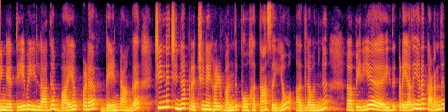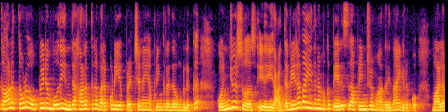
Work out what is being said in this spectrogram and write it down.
நீங்கள் தேவையில்லாத பயப்பட வேண்டாங்க. சின்ன சின்ன பிரச்சனைகள் வந்து போகத்தான் செய்யும். அதில் வந்து பெரிய இது கிடையாது. ஏன்னா கடந்த காலத்தோடு ஒப்பிடும்போது இந்த காலத்தில் வரக்கூடிய பிரச்சனை அப்படிங்கிறது உங்களுக்கு கொஞ்சம் அதை விடவா இது நமக்கு பெருசு அப்படின்ற மாதிரி தான் இருக்கும். மழை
